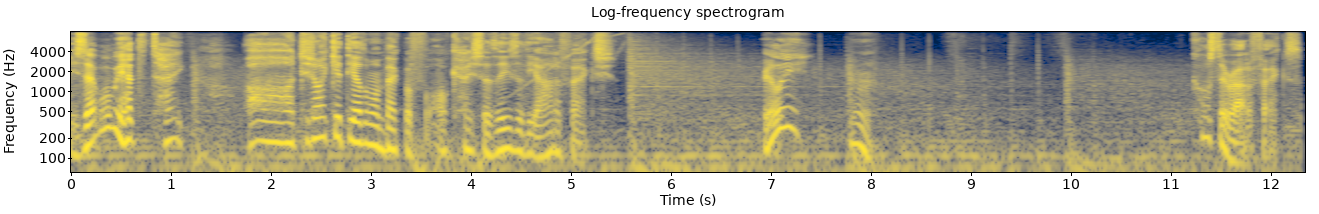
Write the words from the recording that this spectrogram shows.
Is that what we had to take? Oh, did I get the other one back before? Okay, so these are the artifacts. Really? Hmm. Of course they're artifacts.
